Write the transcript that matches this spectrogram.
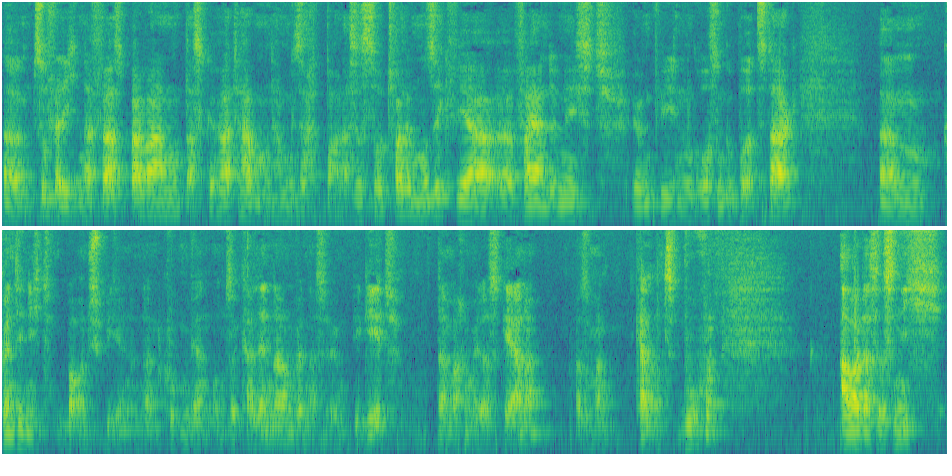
ähm, zufällig in der First Bar waren, das gehört haben und haben gesagt, boah, das ist so tolle Musik, wir äh, feiern demnächst irgendwie einen großen Geburtstag, ähm, könnt ihr nicht bei uns spielen? Und dann gucken wir in unsere Kalender und wenn das irgendwie geht, dann machen wir das gerne. Also man kann uns buchen. Aber das ist nicht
